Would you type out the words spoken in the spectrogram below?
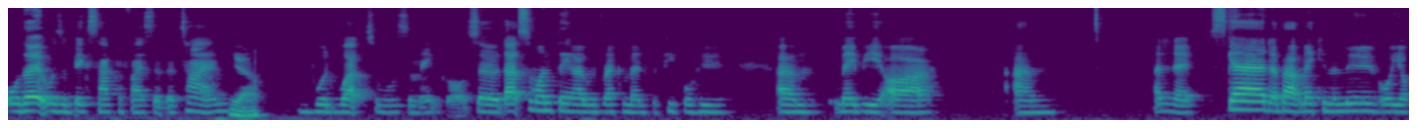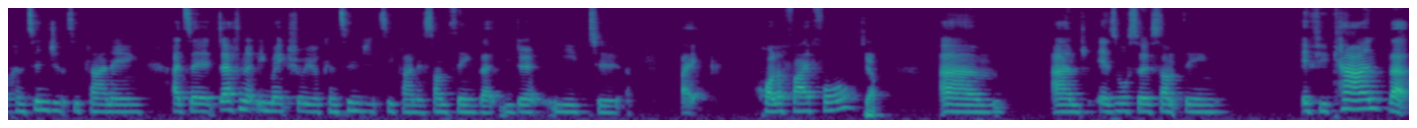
although it was a big sacrifice at the time Yeah. would work towards the main goal. So that's one thing I would recommend for people who um, maybe are, um, I don't know, scared about making the move or your contingency planning. I'd say definitely make sure your contingency plan is something that you don't need to like qualify for. Yeah. Um, and is also something, if you can, that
